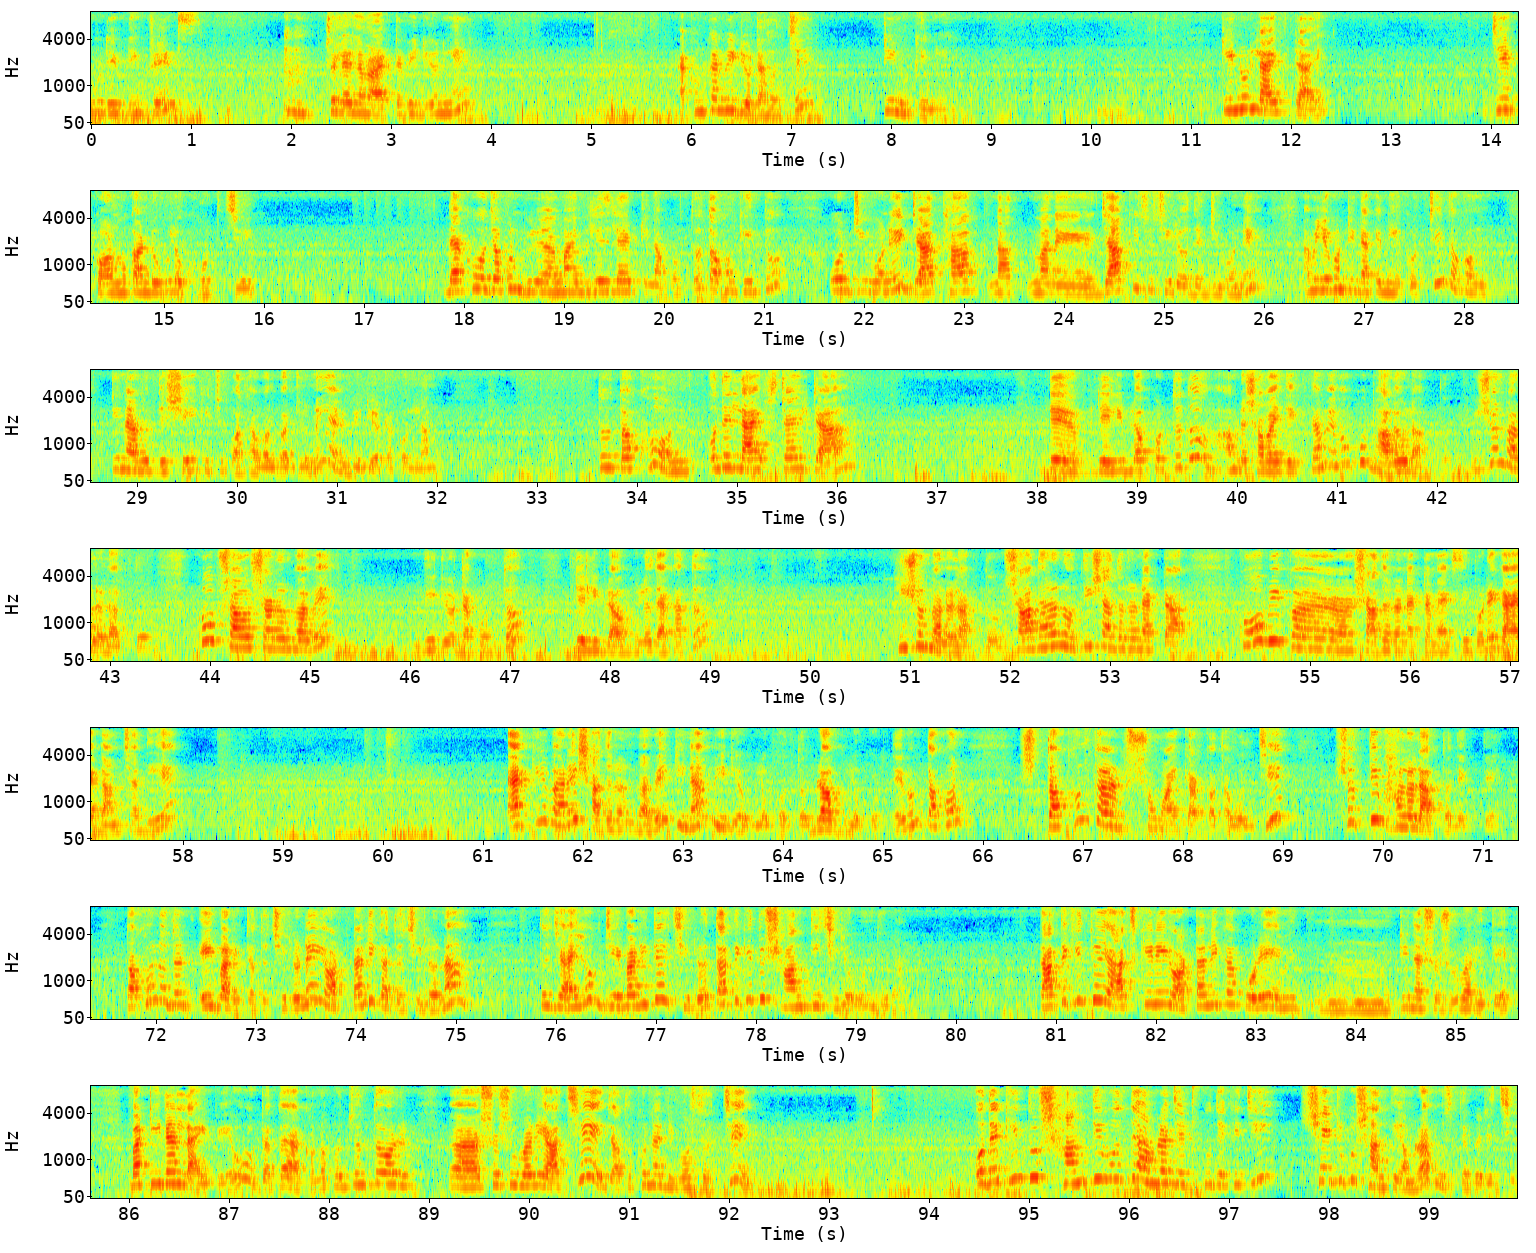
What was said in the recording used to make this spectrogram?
Good evening friends চলে এলাম আর একটা ভিডিও নিয়ে। এখনকার ভিডিওটা হচ্ছে টিনুকে নিয়ে। টিনুর লাইফটায় যে কর্মকাণ্ডগুলো ঘটছে, দেখো যখন মাই ভিলেজ লাইফ টিনা করতো, তখন কিন্তু ওর জীবনে যা থাক না মানে যা কিছু ছিল ওদের জীবনে, আমি যখন টিনাকে নিয়ে করছি, তখন টিনার উদ্দেশ্যেই কিছু কথা বলবার জন্যই আমি ভিডিওটা করলাম। তো তখন ওদের লাইফস্টাইলটা ডেলি ব্লগ করতো তো, আমরা সবাই দেখতাম এবং খুব ভালোও লাগতো, ভীষণ ভালো লাগতো। খুব সহজ সরলভাবে ভিডিওটা করতো ডেলি ব্লগগুলো দেখাতো। ভীষণ ভালো লাগতো। সাধারণ, অতি সাধারণ একটা, খুবই সাধারণ একটা ম্যাক্সি পরে গায়ে গামছা দিয়ে একেবারে সাধারণভাবে টিনা ভিডিওগুলো করতো, ব্লগগুলো করতো এবং তখন, তখনকার সময়কার কথা বলছি, সত্যি ভালো লাগতো দেখতে। তখন ওদের এই বাড়িটা তো ছিল না, এই অট্টালিকা তো ছিল না। তো যাই হোক, যে বাড়িটাই ছিল, তাতে কিন্তু শান্তি ছিল বন্ধুরা। তাতে কিন্তু এই আজকের এই অট্টালিকা করে আমি টিনার শ্বশুরবাড়িতে বা টিনার লাইফে ওটা তো এখনও পর্যন্ত ওর শ্বশুরবাড়ি আছে, যতক্ষণ না ডিভোর্স হচ্ছে। ওদের কিন্তু শান্তি বলতে আমরা যেটুকু দেখেছি, সেইটুকু শান্তি আমরা বুঝতে পেরেছি।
